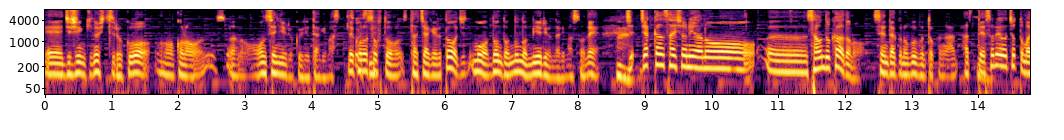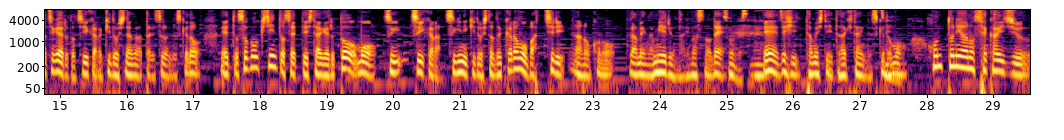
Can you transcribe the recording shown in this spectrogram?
えー受信機の出力を、おこの、あの、音声入力を入れてあげます。で、ですねこのソフトを立ち上げると、じもうどんどんどんどん見えるようになりますので、はいじ若干最初にあの、サウンドカードの選択の部分とかがあって、それをちょっと間違えると次から起動しなくなったりするんですけど、えっと、そこをきちんと設定してあげると、もう次、次から、次に起動した時からもうバッチリ、あの、この画面が見えるようになりますので、そうですね。えーぜひ試していただきたいんですけども、本当にあの世界中、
